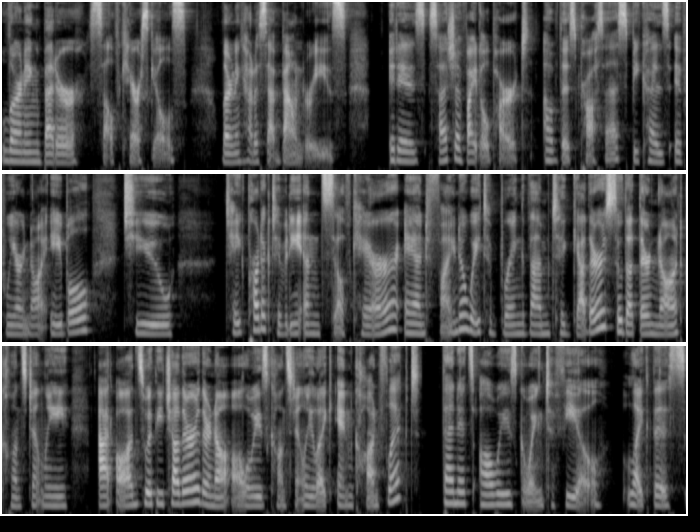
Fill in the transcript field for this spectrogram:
learning better self care skills, learning how to set boundaries, it is such a vital part of this process because if we are not able to take productivity and self care and find a way to bring them together so that they're not constantly at odds with each other, they're not always constantly like in conflict, then it's always going to feel like this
